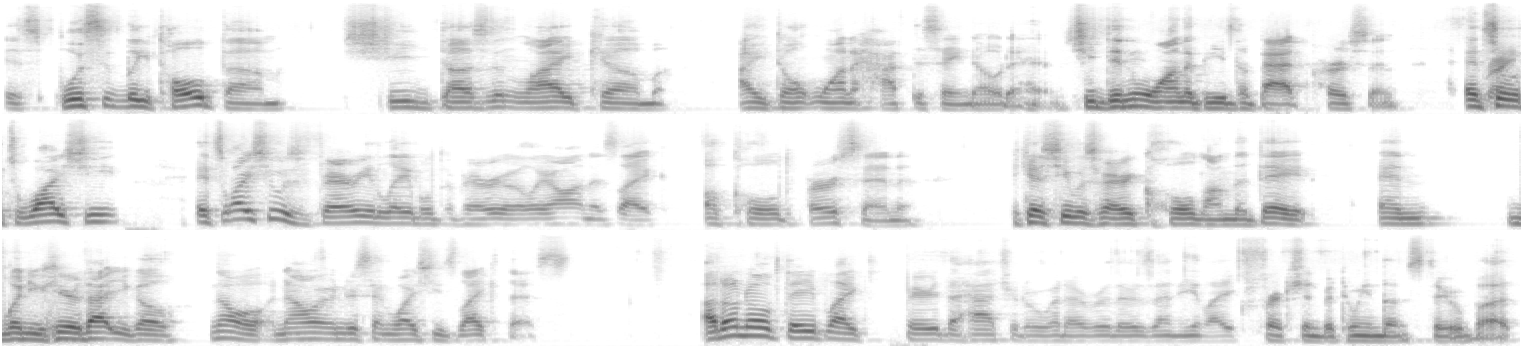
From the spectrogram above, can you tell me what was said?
explicitly told them she doesn't like him. I don't want to have to say no to him. She didn't want to be the bad person. And so Right. it's why she it's why she was very labeled very early on as like a cold person because she was very cold on the date. And when you hear that, you go, no, now I understand why she's like this. I don't know if they've like buried the hatchet or whatever. There's any like friction between those two, but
